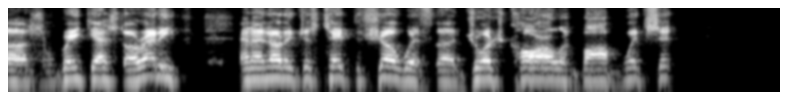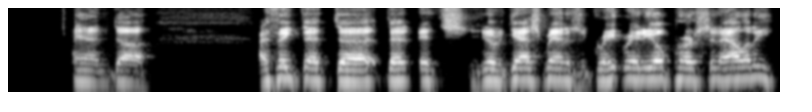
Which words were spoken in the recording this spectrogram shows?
uh, some great guests already, and I know they just taped the show with uh, George Karl and Bob Whitsitt, and uh, I think that uh, that it's you know the Gas Man is a great radio personality,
